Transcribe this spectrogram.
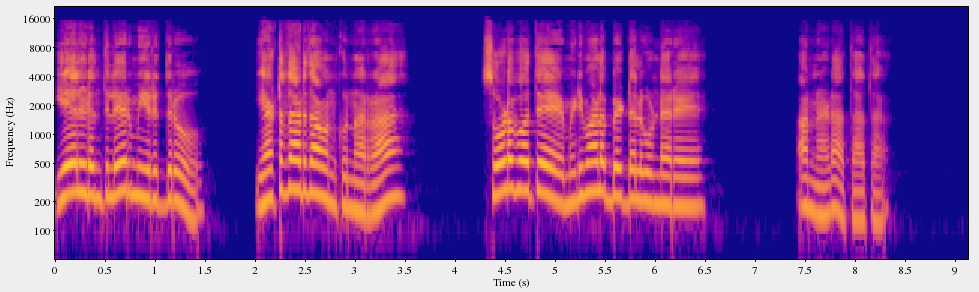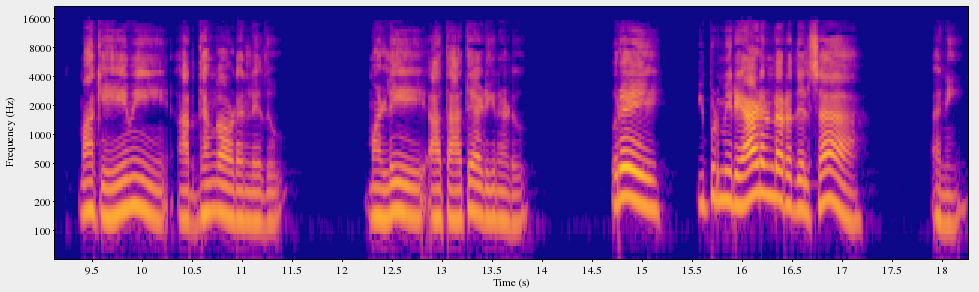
ఏలిడంత లేరు మీరిద్దరూ. ఎట దాటుదామనుకున్నారా చూడబోతే మిడిమాళ బిడ్డలు ఉండారే? అన్నాడు ఆ తాత. మాకేమీ అర్థం కావడం లేదు. మళ్ళీ ఆ తాతే అడిగినాడు. ఒరే ఇప్పుడు మీరు ఏడుండారో తెలుసా? అని.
